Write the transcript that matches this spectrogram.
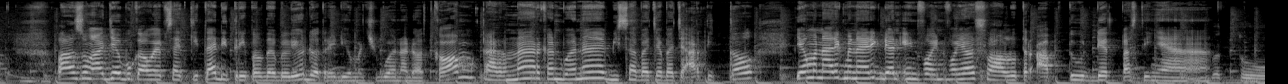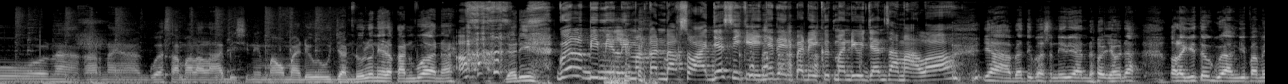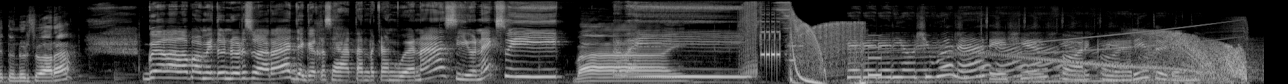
langsung aja buka website kita di www.radiomercubuana.com karena rekan buana bisa baca-baca artikel yang menarik-menarik dan info-infonya selalu ter-up to date pastinya. Betul. Nah karena ya gue sama Lala habis ini mau mandi hujan dulu nih rekan buana. Jadi Gue lebih milih makan bakso aja sih kayaknya daripada ikut mandi hujan sama lo. ya berarti gue sendirian dong. Ya udah kalau gitu gue Anggi pamit undur suara. Gue Lala pamit undur suara, jaga kesehatan rekan buana. See you next week. Bye. Bye. Radio Shibuana Station for Creative Student.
